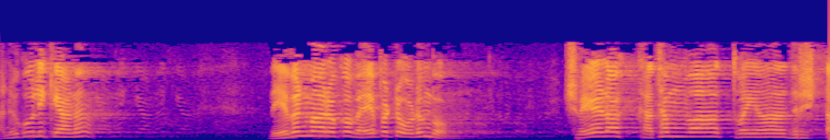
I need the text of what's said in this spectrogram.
അനുകൂലിക്കാണ് ദേവന്മാരൊക്കെ ഭയപ്പെട്ട് ഓടുമ്പോ ക്ഷേള കഥം വാ ത്വയാ ദൃഷ്ട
